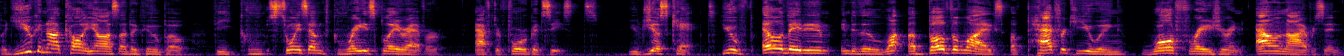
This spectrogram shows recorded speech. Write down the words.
But you cannot call Giannis Antetokounmpo the 27th greatest player ever after four good seasons. You just can't. You've elevated him into the above the likes of Patrick Ewing, Walt Frazier, and Allen Iverson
